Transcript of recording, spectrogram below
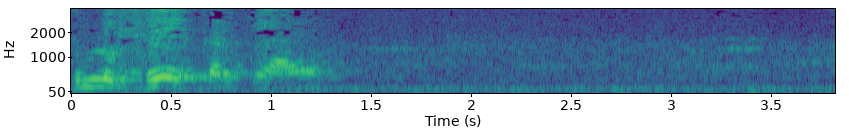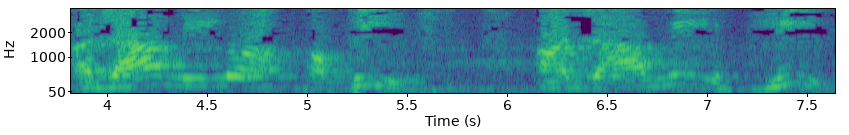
तुम लोग देख करके आए। अजामिलो अपी अजामिल भी।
